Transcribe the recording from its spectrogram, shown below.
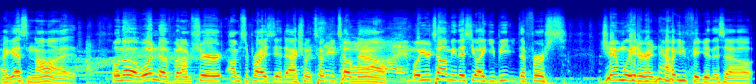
I guess not. Well, no, it wouldn't have. But I'm sure. I'm surprised it actually took you till now. time. Well, you're telling me this. You like you beat the first gym leader, and now you figure this out.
